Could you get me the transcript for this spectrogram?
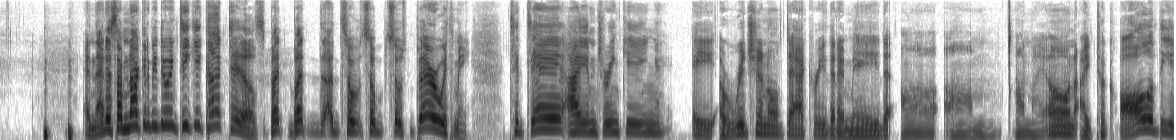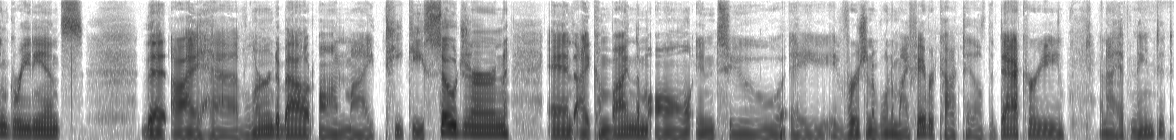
and that is I'm not going to be doing tiki cocktails. But but uh, so so so bear with me. Today I am drinking a original daiquiri that I made uh, um, on my own. I took all of the ingredients that I have learned about on my tiki sojourn, and I combined them all into a, a version of one of my favorite cocktails, the daiquiri, and I have named it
